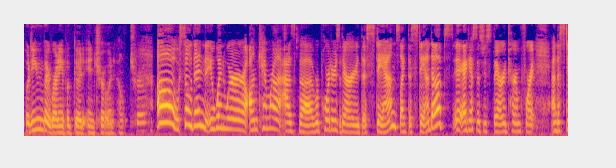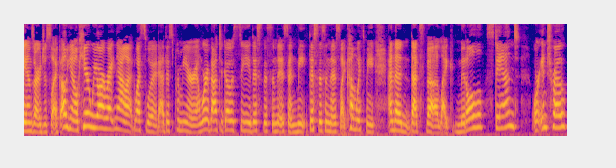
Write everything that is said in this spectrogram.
what do you mean by writing up a good intro and outro? Oh, so then when we're on camera as the reporters, there are the stands, like the stand ups. I guess it's just their term for it. And the stands are just like, oh, you know, here we are right now at Westwood at this premiere, and we're about to go see this, this, and this, and meet this, this, and this. Like, come with me. And then that's the like middle stand or intro.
